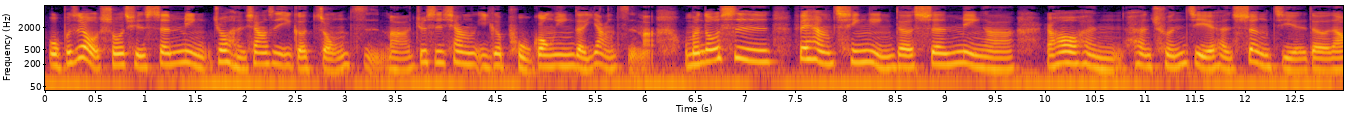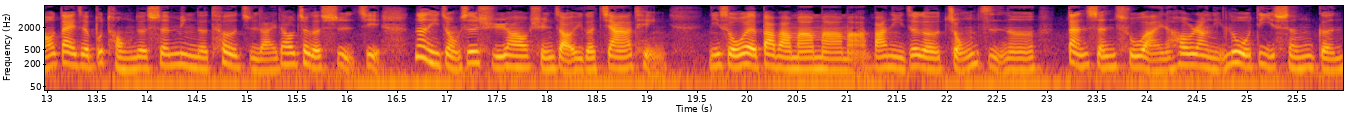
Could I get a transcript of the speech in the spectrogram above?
我不是有说，其实生命就很像是一个种子嘛，就是像一个蒲公英的样子嘛。我们都是非常轻盈的生命啊，然后很很纯洁、很圣洁的，然后带着不同的生命的特质来到这个世界。那你总是需要寻找一个家庭，你所谓的爸爸妈妈嘛，把你这个种子呢。诞生出来，然后让你落地生根，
